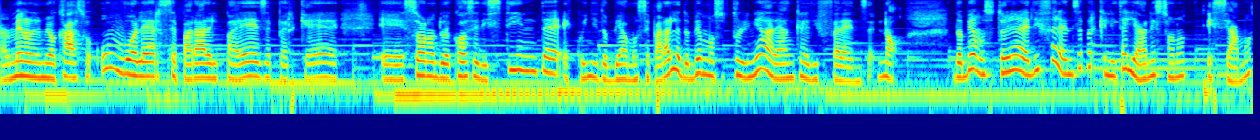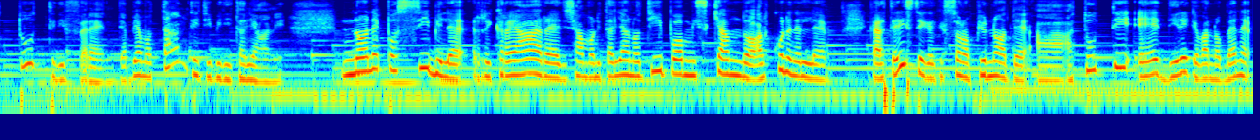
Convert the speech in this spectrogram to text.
almeno nel mio caso, un voler separare il paese perché eh, sono due cose distinte e quindi dobbiamo separarle, dobbiamo sottolineare anche le differenze. No, dobbiamo sottolineare le differenze perché gli italiani sono e siamo tutti differenti, abbiamo tanti tipi di italiani. Non è possibile ricreare, diciamo, l'italiano tipo mischiando alcune delle caratteristiche che sono più note a, a tutti e dire che vanno bene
